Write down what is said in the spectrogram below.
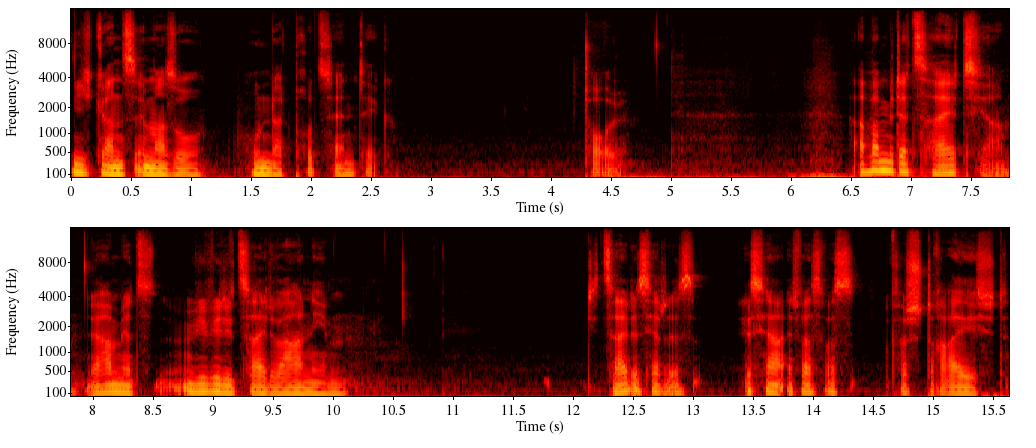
nicht ganz immer so hundertprozentig. Toll. Aber mit der Zeit, ja, wir haben jetzt, wie wir die Zeit wahrnehmen. Die Zeit ist ja, das ist ja etwas, was verstreicht.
